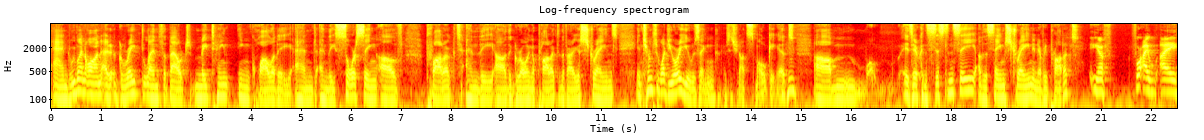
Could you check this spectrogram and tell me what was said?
and we went on at a great length about maintaining quality and and the sourcing of product and the uh, the growing of product and the various strains. In terms of what you're using, since you're not smoking it, um, is there consistency of the same strain in every product? you know, f- for I, I,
